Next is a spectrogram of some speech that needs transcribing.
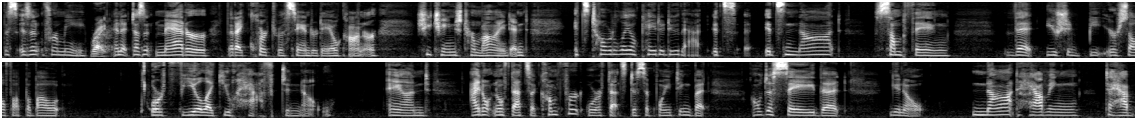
This isn't for me. Right. And it doesn't matter that I clerked with Sandra Day O'Connor. She changed her mind. And it's totally okay to do that. It's it's not something that you should beat yourself up about or feel like you have to know. And I don't know if that's a comfort or if that's disappointing, but I'll just say that, you know, not having to have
